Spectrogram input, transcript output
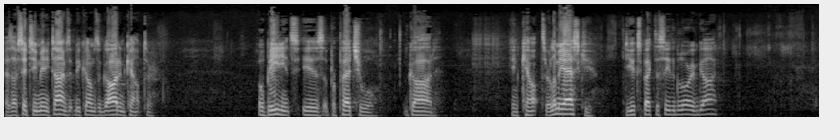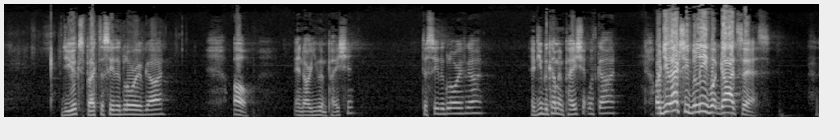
As I've said to you many times, it becomes a God encounter. Obedience is a perpetual God encounter. Let me ask you do you expect to see the glory of God? Do you expect to see the glory of God? Oh, and are you impatient to see the glory of God? Have you become impatient with God? Or do you actually believe what God says?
